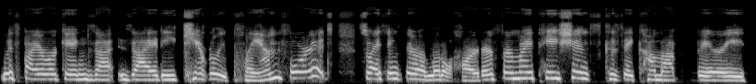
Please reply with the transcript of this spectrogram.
with firework anxiety can't really plan for it. So I think they're a little harder for my patients because they come up very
